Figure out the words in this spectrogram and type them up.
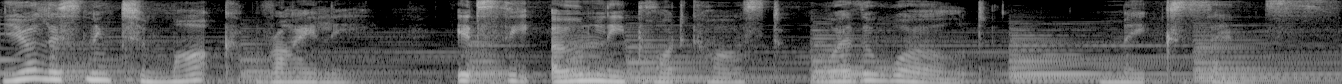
You're listening to Mark Riley. It's the only podcast where the world makes sense.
